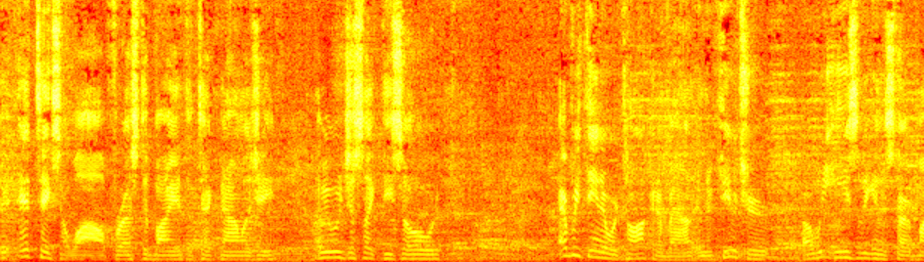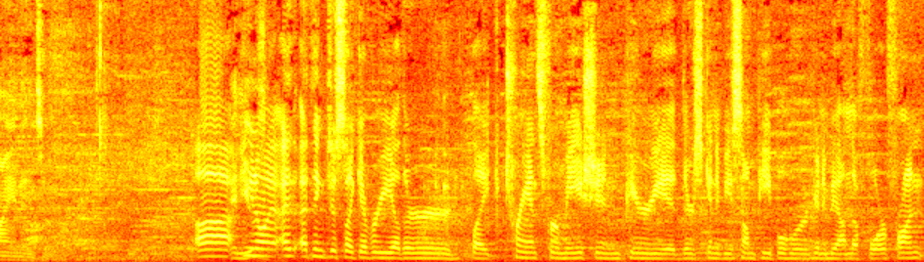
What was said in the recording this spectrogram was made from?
it, it takes a while for us to buy into technology. I mean, we're just like these old. Everything that we're talking about in the future, are we easily going to start buying into? Uh, And you know, I, I think just like every other like transformation period, there's going to be some people who are going to be on the forefront,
